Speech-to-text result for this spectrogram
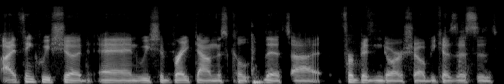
I think we should, and we should break down this this uh, Forbidden Door show because this is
